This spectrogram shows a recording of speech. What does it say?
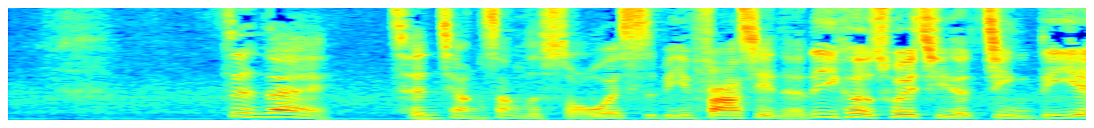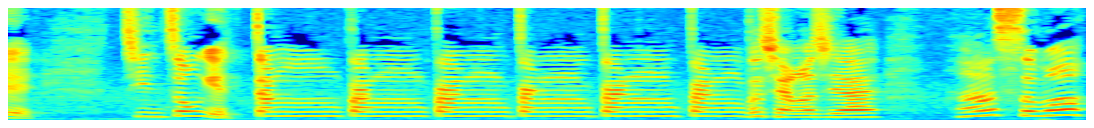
正在城墙上的守卫士兵发现了，立刻吹起了警笛，耶，警钟也当当当当当当的响了起来。啊，什么？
